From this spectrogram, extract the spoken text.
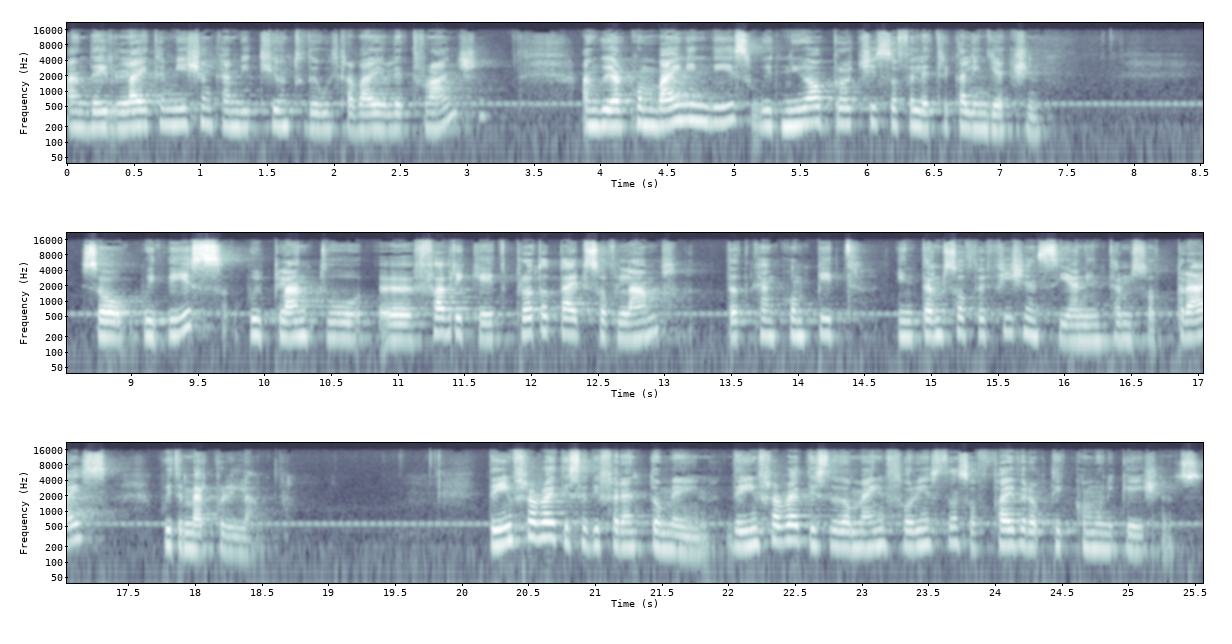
and their light emission can be tuned to the ultraviolet range. And we are combining this with new approaches of electrical injection. So, with this, we plan to uh, fabricate prototypes of lamps that can compete in terms of efficiency and in terms of price with the mercury lamp. The infrared is a different domain. The infrared is the domain, for instance, of fiber optic communications.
